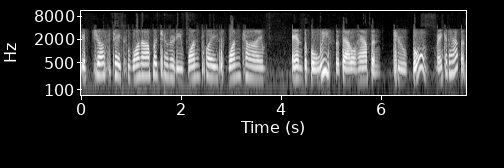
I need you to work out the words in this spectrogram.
it just takes one opportunity, one place, one time, and the belief that that'll happen to boom, make it happen.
